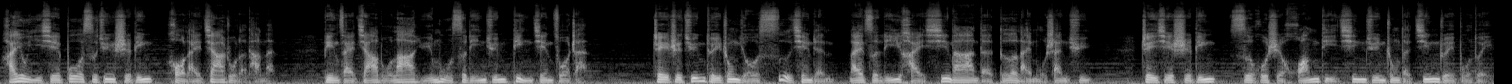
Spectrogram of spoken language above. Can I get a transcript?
还有一些波斯军士兵后来加入了他们，并在贾鲁拉与穆斯林军并肩作战。这支军队中有四千人来自里海西南岸的德莱姆山区，这些士兵似乎是皇帝亲军中的精锐部队。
